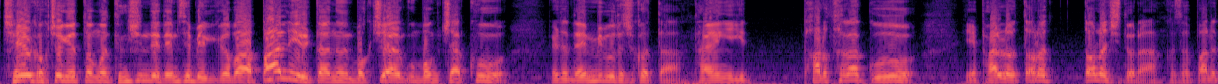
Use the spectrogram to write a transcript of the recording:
제일 걱정이었던 건 등신대 냄새 배기가봐. 빨리 일단은 먹지 않고 먹지 않고 일단 냄비부터 씻었다. 다행히 바로 타갖고 얘 발로 떨어 떨어지더라. 그래서 바로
